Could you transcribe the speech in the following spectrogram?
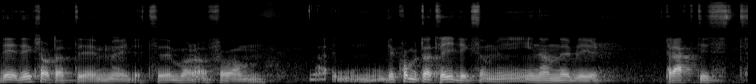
Det, det är klart att det är möjligt. Det är bara om... Det kommer ta tid liksom innan det blir praktiskt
